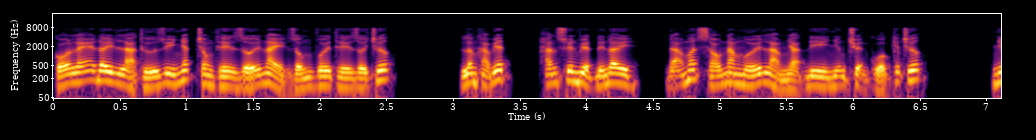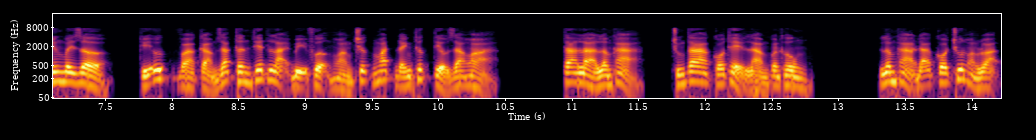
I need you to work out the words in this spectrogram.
Có lẽ đây là thứ duy nhất trong thế giới này giống với thế giới trước. Lâm khả biết, hắn xuyên việt đến đây, đã mất sáu năm mới làm nhạt đi những chuyện của kiếp trước. Nhưng bây giờ, ký ức và cảm giác thân thiết lại bị phượng hoàng trước mắt đánh thức tiểu gia hỏa. Ta là lâm khả, chúng ta có thể làm quen không? Lâm khả đã có chút hoảng loạn,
